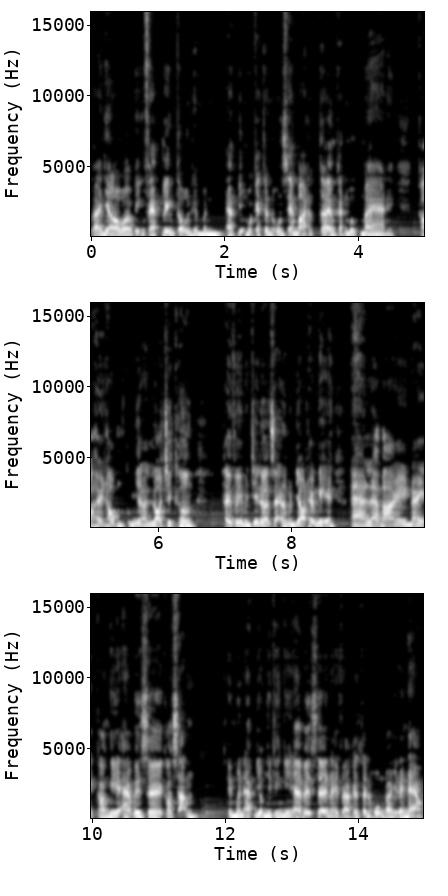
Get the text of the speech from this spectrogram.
Và nhờ vào biện pháp liên tưởng thì mình áp dụng vào các tình huống xem bài thực tế một cách mượt mà này có hệ thống cũng như là logic hơn. Thay vì mình chỉ đơn giản là mình dò theo nghĩa à lá bài này có nghĩa abc có sẵn thì mình áp dụng những cái nghĩa abc này vào cái tình huống đó như thế nào,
